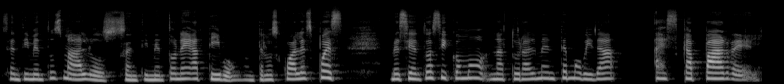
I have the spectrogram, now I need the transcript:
sentimientos malos, sentimiento negativo, ante los cuales pues me siento así como naturalmente movida a escapar de él.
